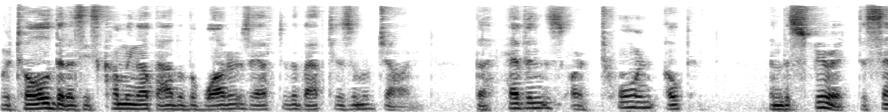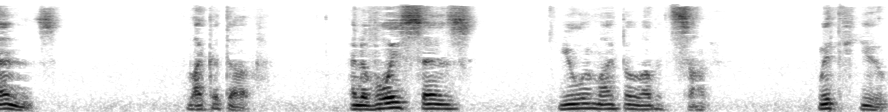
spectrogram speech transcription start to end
We're told that as he's coming up out of the waters after the baptism of John, the heavens are torn open and the Spirit descends like a dove. And a voice says, You are my beloved Son. With you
